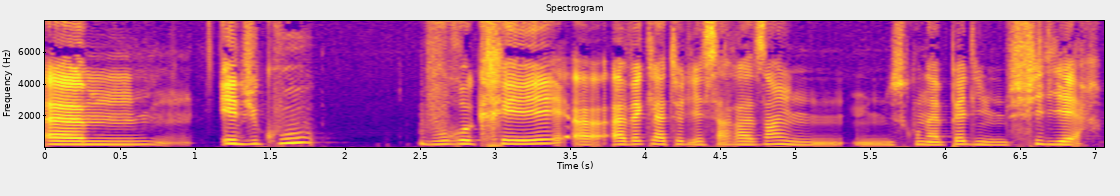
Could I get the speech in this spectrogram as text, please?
et du coup, vous recréez avec l'atelier Sarrasin une, ce qu'on appelle une filière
